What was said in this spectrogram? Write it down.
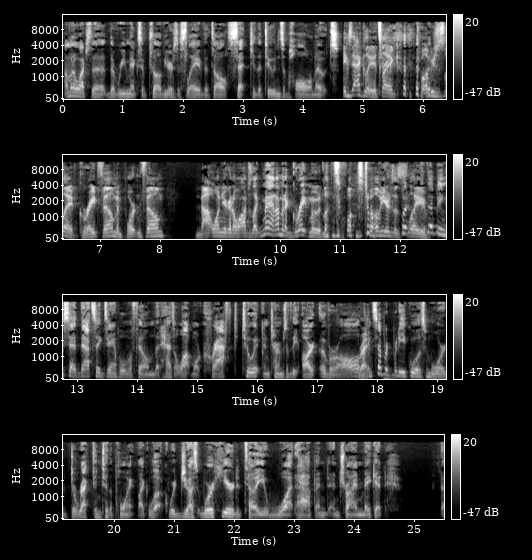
I'm gonna watch the the remix of Twelve Years a Slave. That's all set to the tunes of Hall and Oates. exactly it's like 12 years a slave great film important film not one you're going to watch it's like man I'm in a great mood let's watch 12 years a But slave that being said, that's an example of a film that has a lot more craft to it in terms of the art overall. Right. And Separate but Equal is more direct and to the point. Like, look, we're just we're here to tell you what happened and try and make it. Uh,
